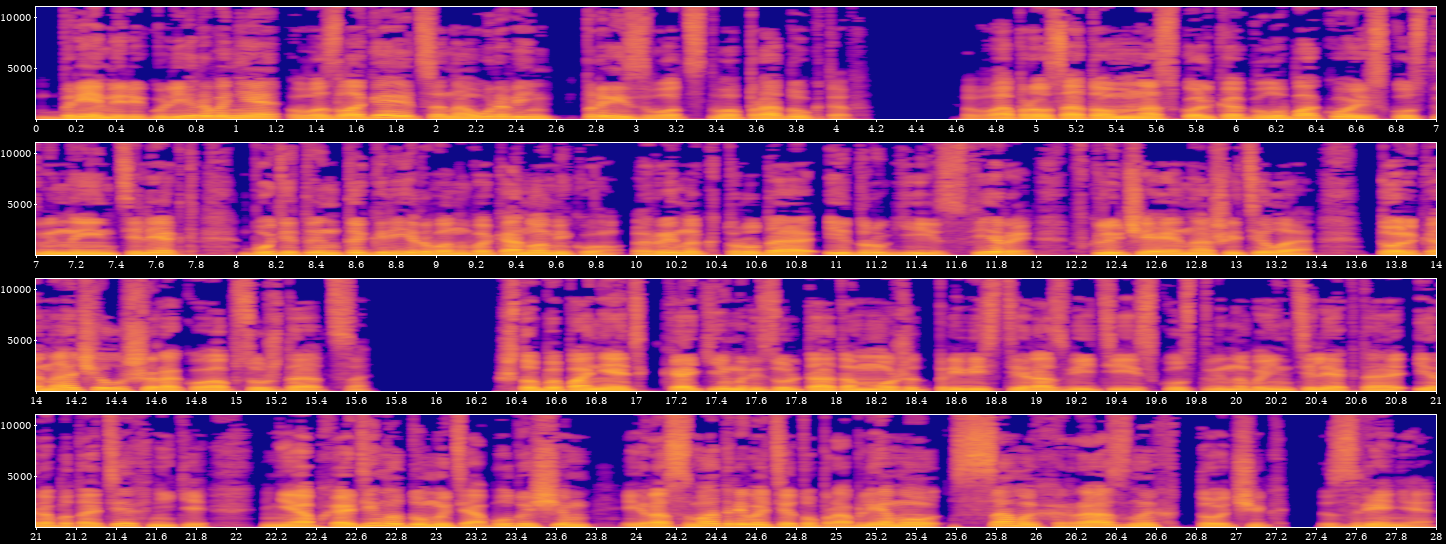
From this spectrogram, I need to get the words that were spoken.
бремя регулирования возлагается на уровень производства продуктов. Вопрос о том, насколько глубоко искусственный интеллект будет интегрирован в экономику, рынок труда и другие сферы, включая наши тела, только начал широко обсуждаться. Чтобы понять, каким результатом может привести развитие искусственного интеллекта и робототехники, необходимо думать о будущем и рассматривать эту проблему с самых разных точек зрения.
